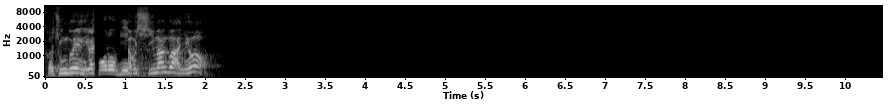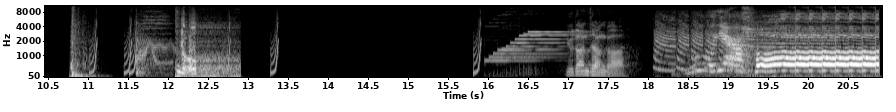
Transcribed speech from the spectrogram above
그 중도 행위가 보록이. 너무 심한 거 아니오? 유단장가. 뭐야? 호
